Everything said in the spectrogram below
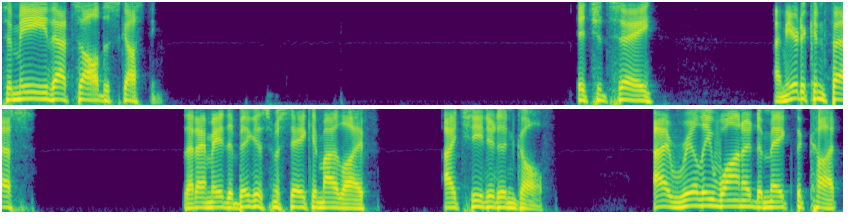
to me, that's all disgusting. It should say, I'm here to confess that I made the biggest mistake in my life. I cheated in golf. I really wanted to make the cut.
